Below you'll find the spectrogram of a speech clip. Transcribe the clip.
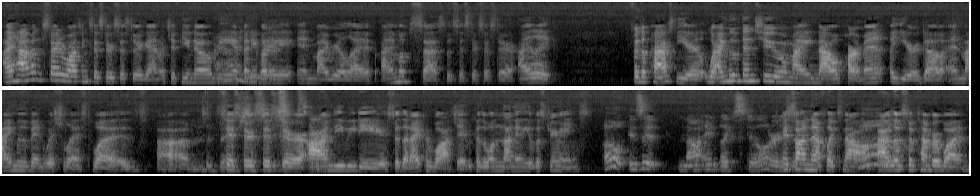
I haven't started watching Sister Sister again, which if you know me, if anybody in my real life, I'm obsessed with Sister Sister. I like for the past year, well, I moved into my now apartment a year ago, and my move-in wish list was um, Sister, Sister, Sister on DVD so that I could watch it because it wasn't on any of the streamings. oh, is it not in, like still or is It's it? on Netflix now as of September one.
